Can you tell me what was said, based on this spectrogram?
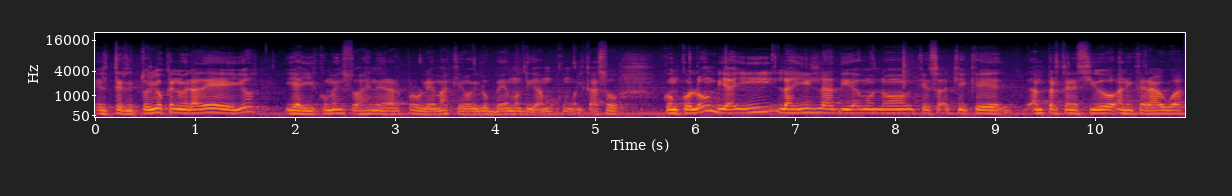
el territorio que no era de ellos y ahí comenzó a generar problemas que hoy los vemos, digamos, como el caso con Colombia y las islas, digamos, ¿no? que, que, han pertenecido a Nicaragua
